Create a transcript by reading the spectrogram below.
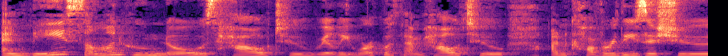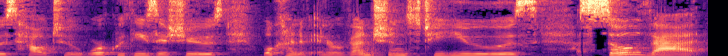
and b someone who knows how to really work with them how to uncover these issues how to work with these issues what kind of interventions to use so that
